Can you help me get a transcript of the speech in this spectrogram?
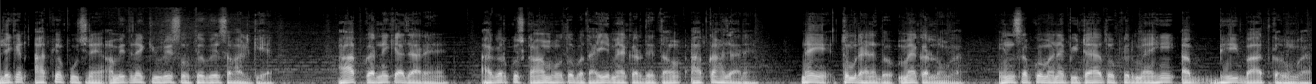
लेकिन आप क्यों पूछ रहे हैं? अमित ने क्यूरियस होते हुए सवाल किया। आप करने क्या जा रहे हैं? अगर कुछ काम हो तो बताइए, मैं कर देता हूँ। आप कहाँ जा रहे हैं? नहीं, तुम रहने दो, मैं कर लूँगा। इन सबको मैंने पीटा है तो फिर मैं ही अब भी बात करूँगा।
